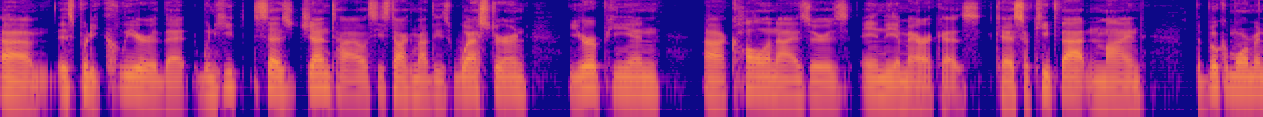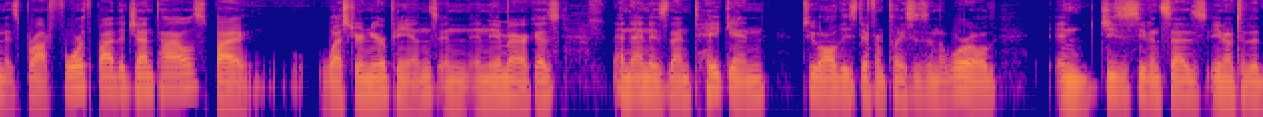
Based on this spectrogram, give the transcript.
um, is pretty clear that when he says Gentiles, he's talking about these Western European uh, colonizers in the Americas. Okay, so keep that in mind. The Book of Mormon is brought forth by the Gentiles, by Western Europeans in, in the Americas, and then is then taken to all these different places in the world and Jesus even says, you know, to the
